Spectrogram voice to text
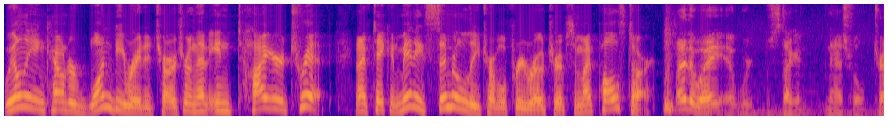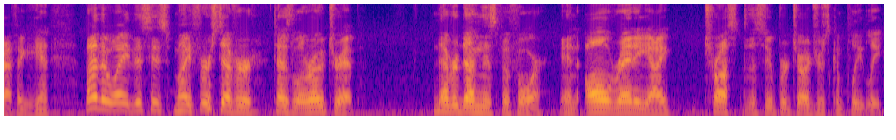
We only encountered one derated charger on that entire trip. And I've taken many similarly trouble-free road trips in my Polestar. By the way, uh, we're stuck in Nashville traffic again. By the way, this is my first ever Tesla road trip. Never done this before. And already I trust the superchargers completely.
